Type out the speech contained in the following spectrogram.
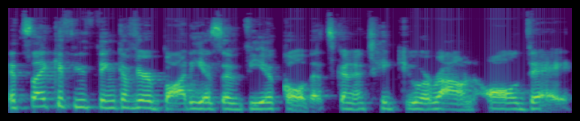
It's like if you think of your body as a vehicle that's going to take you around all day.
